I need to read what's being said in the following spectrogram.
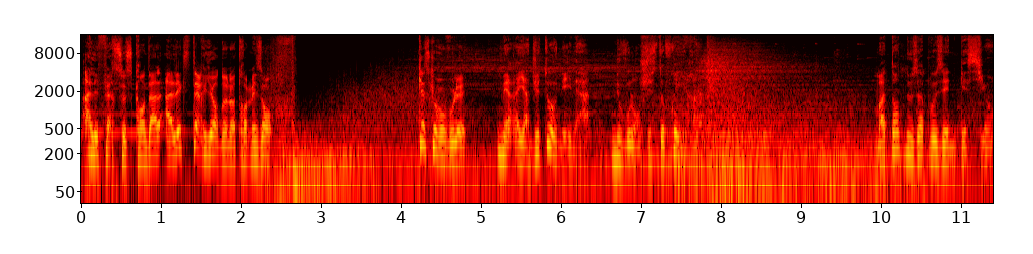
Allez faire ce scandale à l'extérieur de notre maison. Qu'est-ce que vous voulez? Mais rien du tout, Neil. Nous voulons juste offrir. Ma tante nous a posé une question.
